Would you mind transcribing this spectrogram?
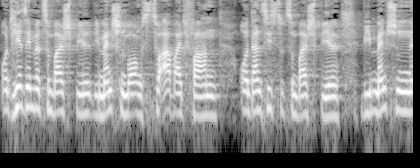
Und hier sehen wir zum Beispiel, wie Menschen morgens zur Arbeit fahren und dann siehst du zum Beispiel, wie Menschen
